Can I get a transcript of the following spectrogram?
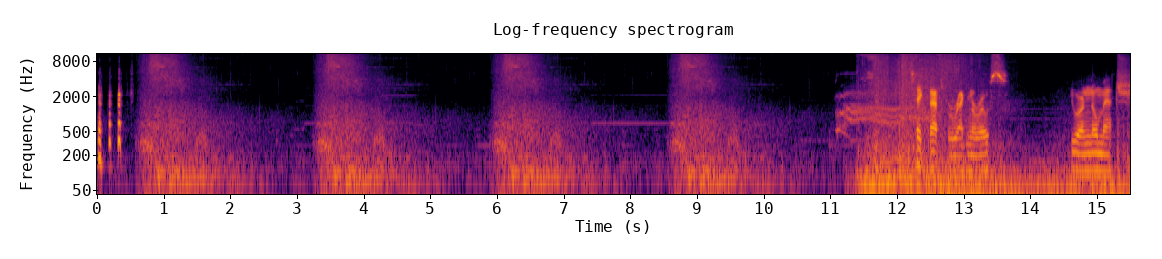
Take that, Ragnaros. You are no match.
